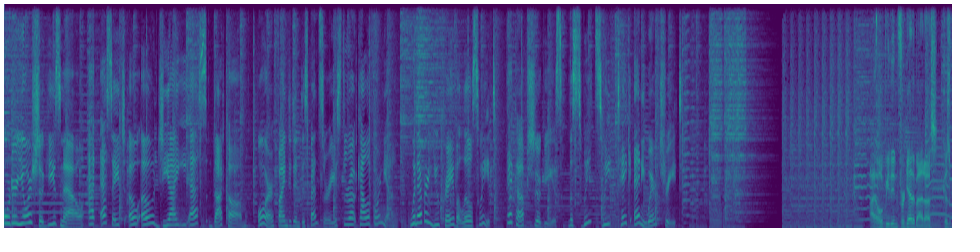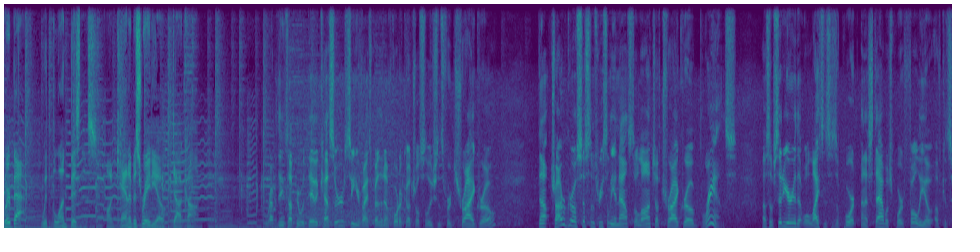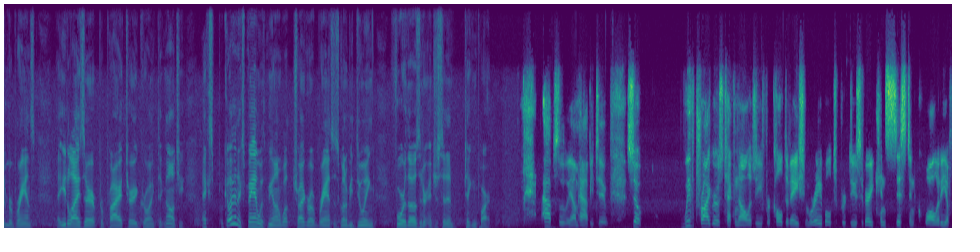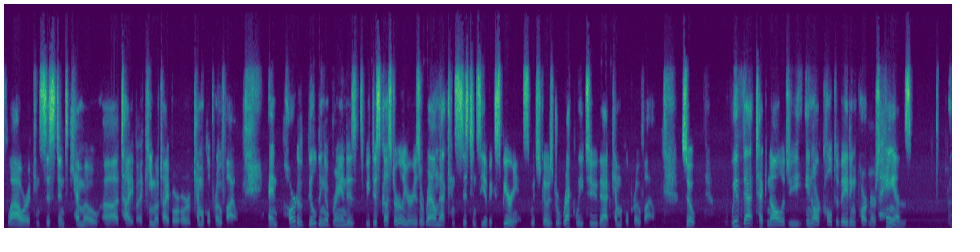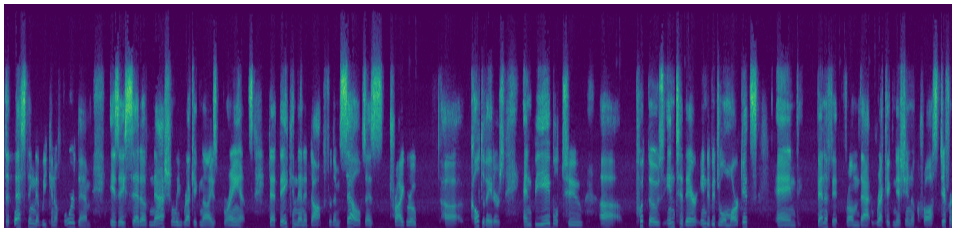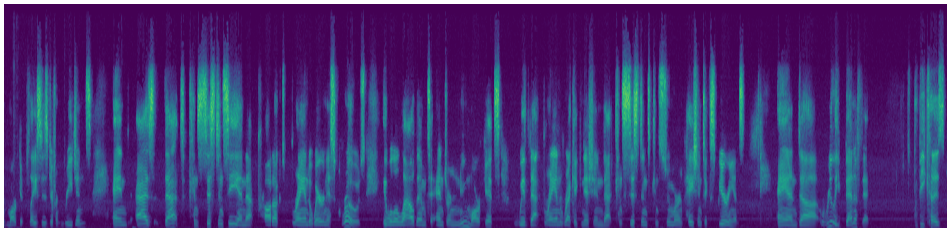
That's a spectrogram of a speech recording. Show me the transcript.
Order your Shoogies now at S-H-O-O-G-I-E-S dot com or find it in dispensaries throughout California. Whenever you crave a little sweet, pick up Shoogies, the sweet, sweet take anywhere treat. I hope you didn't forget about us because we're back with Blunt Business on CannabisRadio.com. Wrapping things up here with David Kessler, Senior Vice President of Horticultural Solutions for TriGrow. Now, TriGrow Systems recently announced the launch of TriGrow Brands, a subsidiary that will license and support an established portfolio of consumer brands that utilize their proprietary growing technology. Ex- go ahead and expand with me on what TriGrow Brands is going to be doing for those that are interested in taking part. Absolutely, I'm happy to. So, with TriGrow's technology for cultivation, we're able to produce a very consistent quality of flower, a consistent chemo uh, type, a chemotype or, or chemical profile. And part of building a brand, as we discussed earlier, is around that consistency of experience, which goes directly to that chemical profile. So, with that technology in our cultivating partners' hands, the best thing that we can afford them is a set of nationally recognized brands that they can then adopt for themselves as TriGrow uh, cultivators and be able to uh, put those into their individual markets and benefit from that recognition across different marketplaces, different regions. And as that consistency and that product brand awareness grows, it will allow them to enter new markets with that brand recognition, that consistent consumer and patient experience, and uh, really benefit because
